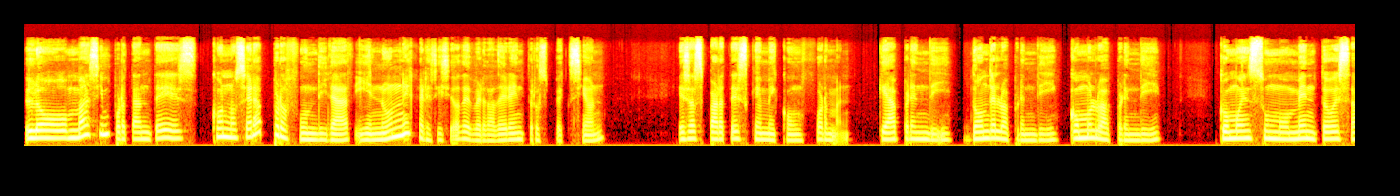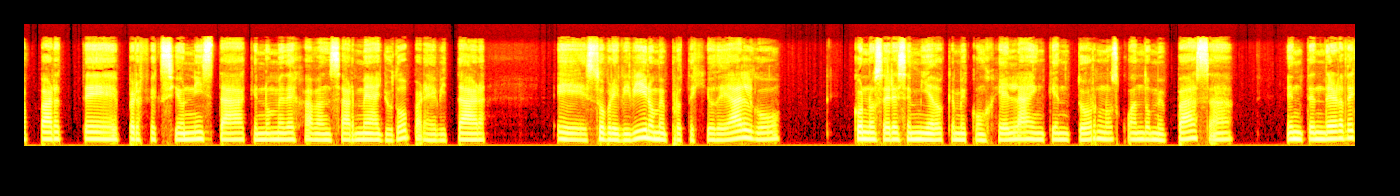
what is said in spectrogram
Lo más importante es conocer a profundidad y en un ejercicio de verdadera introspección esas partes que me conforman, qué aprendí, dónde lo aprendí, cómo lo aprendí, cómo en su momento esa parte perfeccionista que no me deja avanzar me ayudó para evitar eh, sobrevivir o me protegió de algo, conocer ese miedo que me congela, en qué entornos, cuándo me pasa, entender de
